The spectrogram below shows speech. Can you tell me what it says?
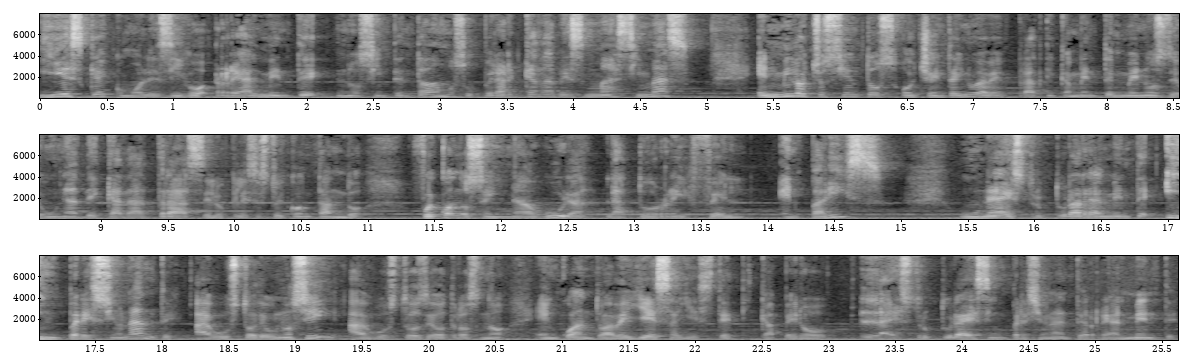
y es que, como les digo, realmente nos intentábamos superar cada vez más y más. En 1889, prácticamente menos de una década atrás de lo que les estoy contando, fue cuando se inaugura la Torre Eiffel en París una estructura realmente impresionante. A gusto de unos sí, a gustos de otros no, en cuanto a belleza y estética, pero la estructura es impresionante realmente.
